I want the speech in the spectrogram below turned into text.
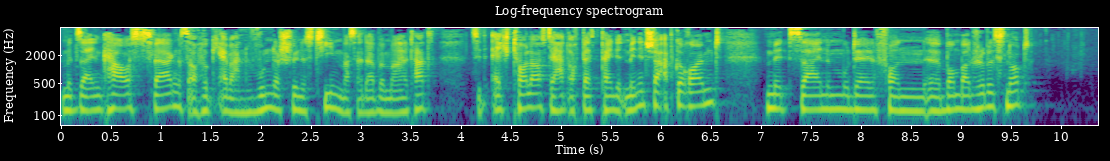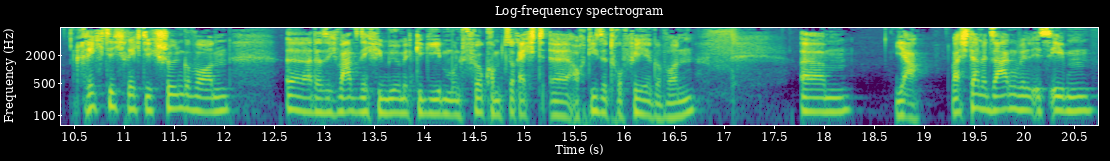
mit seinen Chaos-Zwergen. Ist auch wirklich einfach ein wunderschönes Team, was er da bemalt hat. Sieht echt toll aus. Der hat auch Best Painted Miniature abgeräumt mit seinem Modell von äh, Bomber Dribble Snot. Richtig, richtig schön geworden. Äh, hat er sich wahnsinnig viel Mühe mitgegeben und vollkommen zu Recht äh, auch diese Trophäe gewonnen. Ähm, ja, was ich damit sagen will, ist eben,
